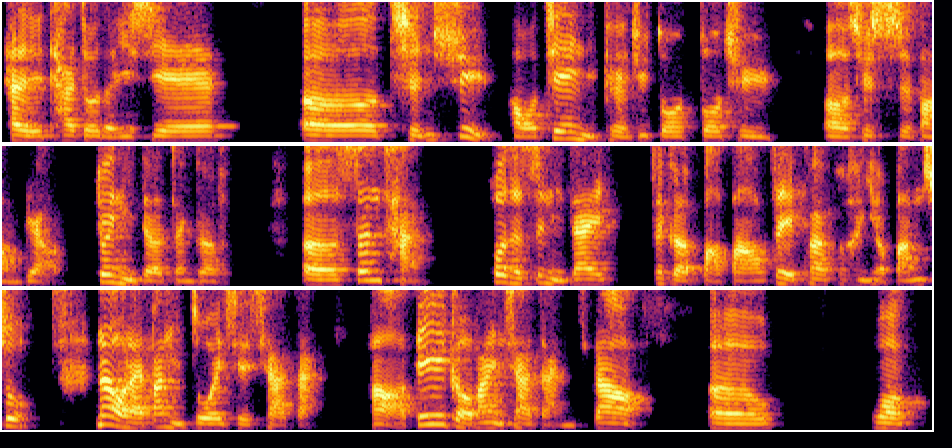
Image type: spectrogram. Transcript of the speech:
还有太多的一些呃情绪，好，我建议你可以去多多去。呃，去释放掉，对你的整个呃生产，或者是你在这个宝宝这一块会很有帮助。那我来帮你做一些下载。好，第一个我帮你下载，你知道呃我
